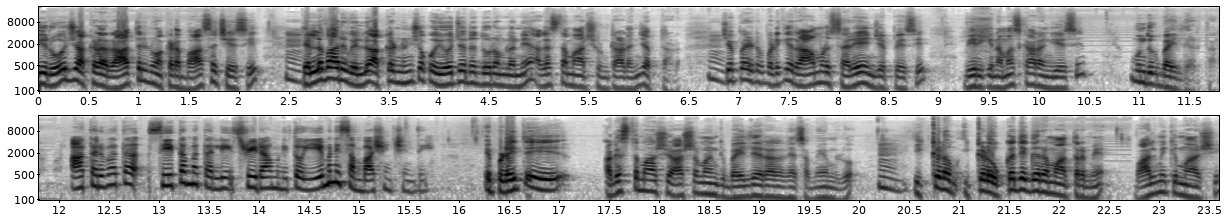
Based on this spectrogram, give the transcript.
ఈ రోజు అక్కడ రాత్రి నువ్వు అక్కడ బాస చేసి తెల్లవారి వెళ్ళు అక్కడి నుంచి ఒక యోజన దూరంలోనే అగస్త మహర్షి ఉంటాడని చెప్తాడు. చెప్పేటప్పటికి రాముడు సరే అని చెప్పేసి వీరికి నమస్కారం చేసి ముందుకు బయలుదేరుతారన్నమాట. ఆ తర్వాత సీతమ్మ తల్లి శ్రీరామునితో ఏమని సంభాషించింది? ఎప్పుడైతే అగస్త మహర్షి ఆశ్రమానికి బయలుదేరాలనే సమయంలో ఇక్కడ ఇక్కడ ఒక్క దగ్గర మాత్రమే వాల్మీకి మహర్షి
